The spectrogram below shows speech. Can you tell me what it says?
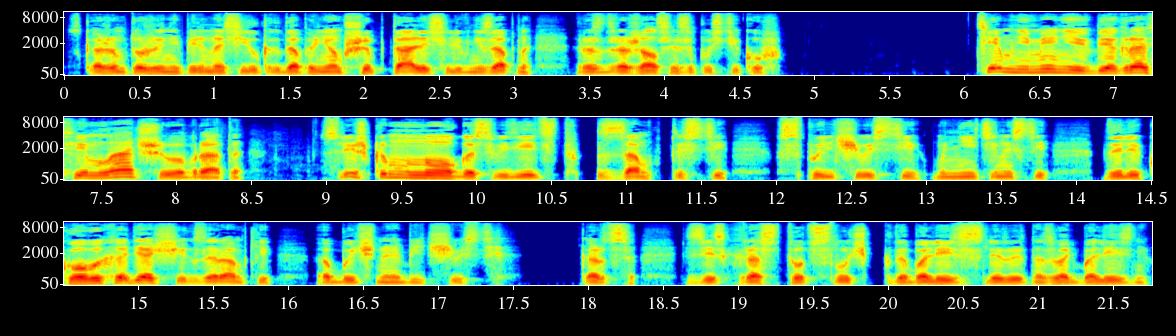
Скажем, тоже не переносил, когда при нем шептались или внезапно раздражался из-за пустяков. Тем не менее, в биографии младшего брата Слишком много свидетельств замкнутости, вспыльчивости, мнительности, далеко выходящих за рамки обычной обидчивости. Кажется, здесь как раз тот случай, когда болезнь следует назвать болезнью,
